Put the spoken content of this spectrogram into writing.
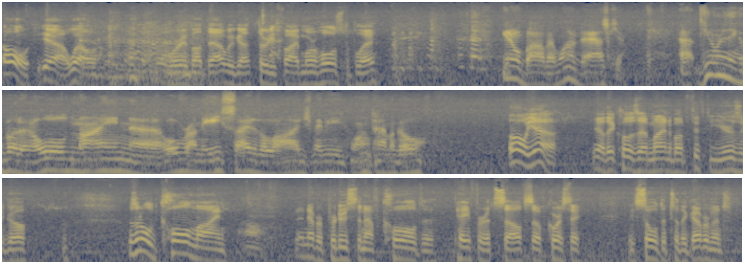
Oh, yeah, well, don't worry about that. We've got 35 more holes to play. You know, Bob, I wanted to ask you, uh, do you know anything about an old mine uh, over on the east side of the lodge, maybe a long time ago? Oh, yeah. Yeah, they closed that mine about 50 years ago. It was an old coal mine. Oh. It never produced enough coal to pay for itself, so of course they, they sold it to the government.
